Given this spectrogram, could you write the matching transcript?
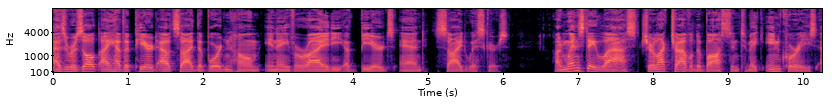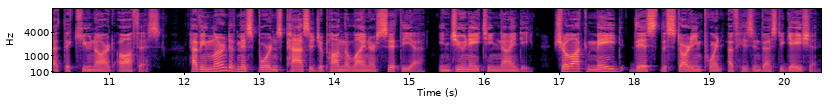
As a result, I have appeared outside the Borden home in a variety of beards and side whiskers. On Wednesday last, Sherlock traveled to Boston to make inquiries at the Cunard office. Having learned of Miss Borden's passage upon the liner Scythia in June 1890, Sherlock made this the starting point of his investigation.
